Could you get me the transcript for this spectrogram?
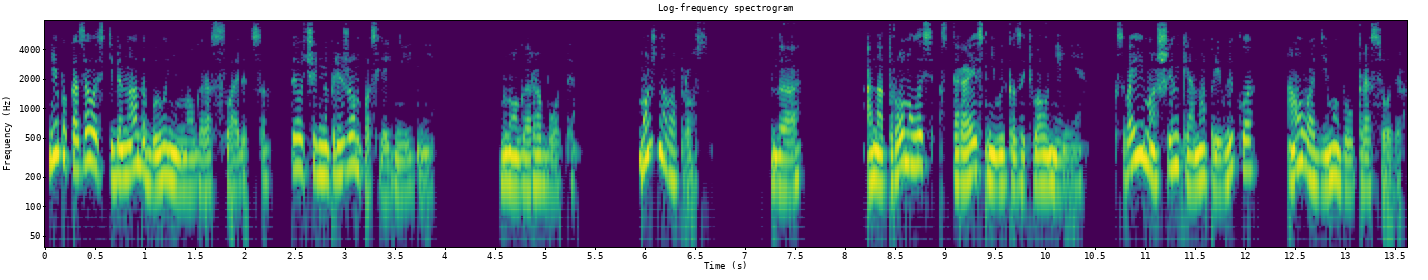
Мне показалось, тебе надо было немного расслабиться. Ты очень напряжен последние дни. Много работы. Можно вопрос?» «Да». Она тронулась, стараясь не выказать волнения. К своей машинке она привыкла, а у Вадима был кроссовер.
